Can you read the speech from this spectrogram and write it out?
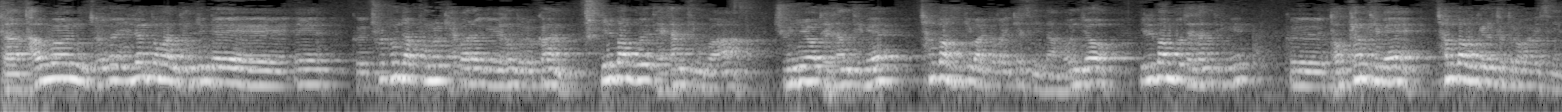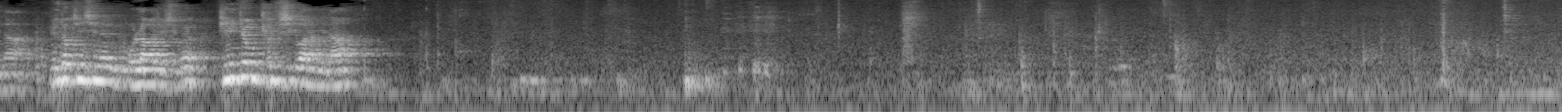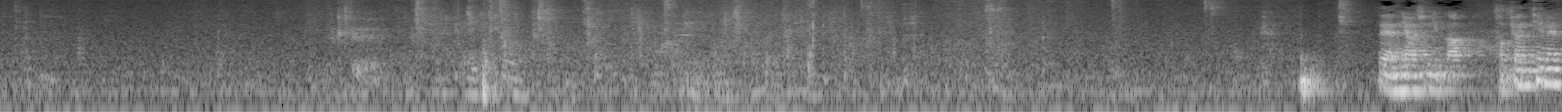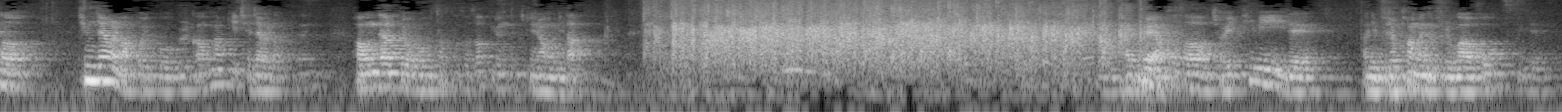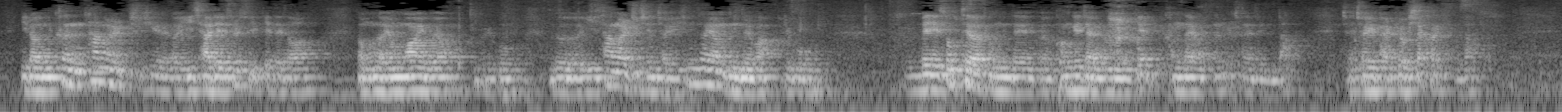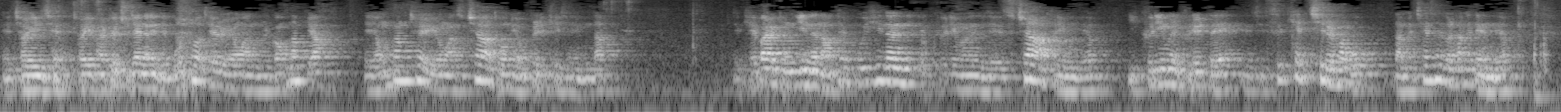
자, 다음은 저희가 1년 동안 경진대의 그 출품 작품을 개발하기 위해서 노력한 일반부의 대상팀과 주니어 대상팀의 참가 후기 발표가 있겠습니다. 먼저 일반부 대상팀인 그 덕현팀의 참가 후기를 듣도록 하겠습니다. 윤덕진 씨는 올라와 주시고요. 비좀 켜주시기 바랍니다. 네, 안녕하십니까. 덕현팀에서 팀장을 맡고 있고 물가 혼합기 제작을 맡은 광운대학교 로보탁부 소속 윤득준이라고 합니다. 어, 발표에 앞서서 저희 팀이 이제 많이 부족함에도 불구하고 이제 이런 큰 상을 주시게 돼서 이 자리에 설 수 있게 돼서 너무나 영광이고요. 그리고 그 이 상을 주신 저희 심사위원 분들과 그리고 메이 소프트웨어 경대 그 관계자 여러분들께 감사의 말씀을 전해드립니다. 자, 저희 발표 시작하겠습니다. 네, 저희, 제- 저희 발표 주제는 모터 제어를 이용한 물건 혼합기와 네, 영상체를 이용한 수채화 도우미 어플리케이션입니다. 개발 동기는 앞에 보이시는 그 그림은 이제 수채화 그림인데요. 이 그림을 그릴 때 스케치를 하고 그다음에 채색을 하게 되는데요.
